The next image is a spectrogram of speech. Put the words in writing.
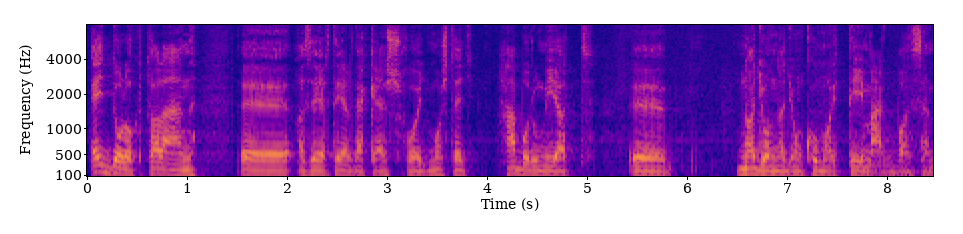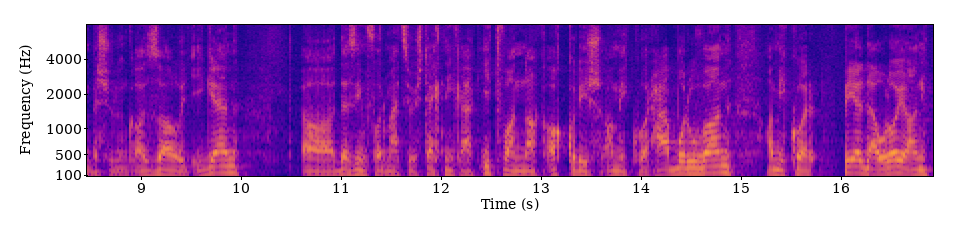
Egy dolog talán azért érdekes, hogy most egy háború miatt nagyon-nagyon komoly témákban szembesülünk azzal, hogy igen, a dezinformációs technikák itt vannak akkor is, amikor háború van, amikor például olyan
